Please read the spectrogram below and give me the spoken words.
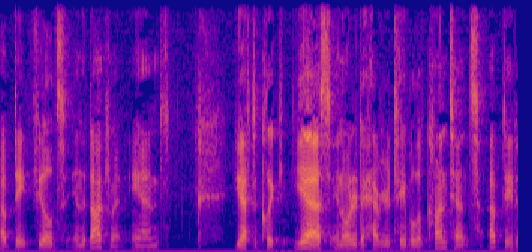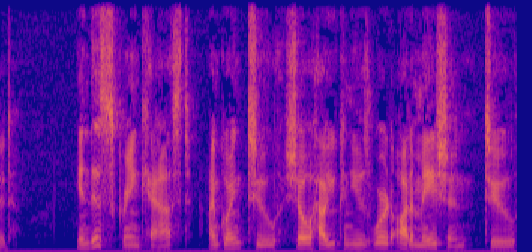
update fields in the document? And you have to click yes in order to have your table of contents updated. In this screencast, I'm going to show how you can use word automation to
